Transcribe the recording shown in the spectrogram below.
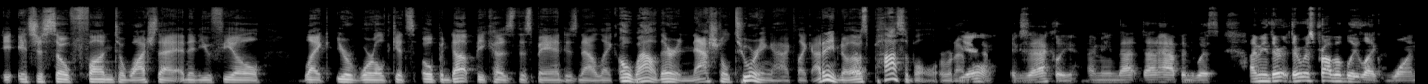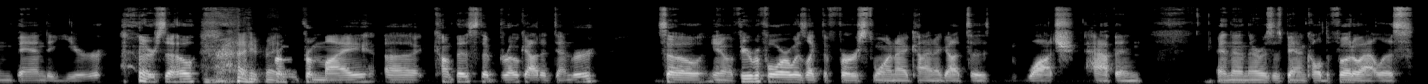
it, it's just so fun to watch that. And then you feel like your world gets opened up because this band is now like, oh wow, they're a national touring act. Like I didn't even know that was possible or whatever. Yeah, exactly. I mean that that happened with. I mean there there was probably like one band a year or so, right, right. from from my uh, compass that broke out of Denver. So you know, Fear Before was like the first one I kind of got to watch happen, and then there was this band called the Photo Atlas.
